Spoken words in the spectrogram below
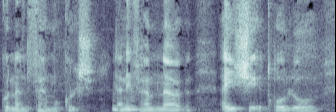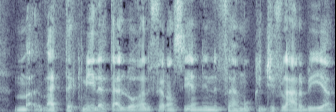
كنا نفهموا كل شيء. يعني فهمنا أي شيء تقولوه مع التكملة تاع اللغة الفرنسية يعني نفهموا كي تجي في العربية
